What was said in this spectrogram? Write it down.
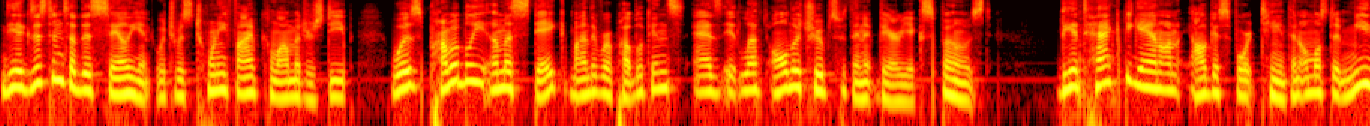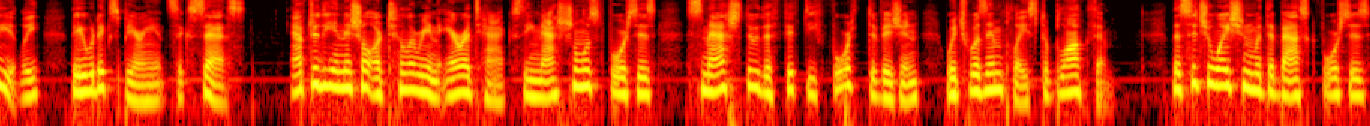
The existence of this salient, which was 25 kilometers deep, was probably a mistake by the Republicans as it left all the troops within it very exposed. The attack began on August 14th, and almost immediately they would experience success. After the initial artillery and air attacks, the Nationalist forces smashed through the 54th Division, which was in place to block them. The situation with the Basque forces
